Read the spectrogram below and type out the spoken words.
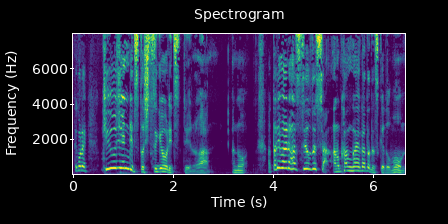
で、これ、求人率と失業率っていうのは、あの、当たり前の発生ですあの考え方ですけども、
